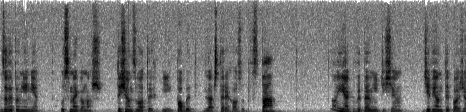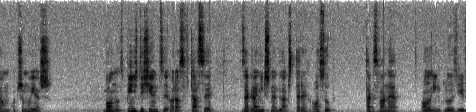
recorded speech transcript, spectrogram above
za wypełnienie ósmego masz 1000 zł i pobyt dla czterech osób w spa. No i jak wypełni Ci się dziewiąty poziom, otrzymujesz bonus 5000 oraz w czasy zagraniczne dla czterech osób, tak zwane all inclusive.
